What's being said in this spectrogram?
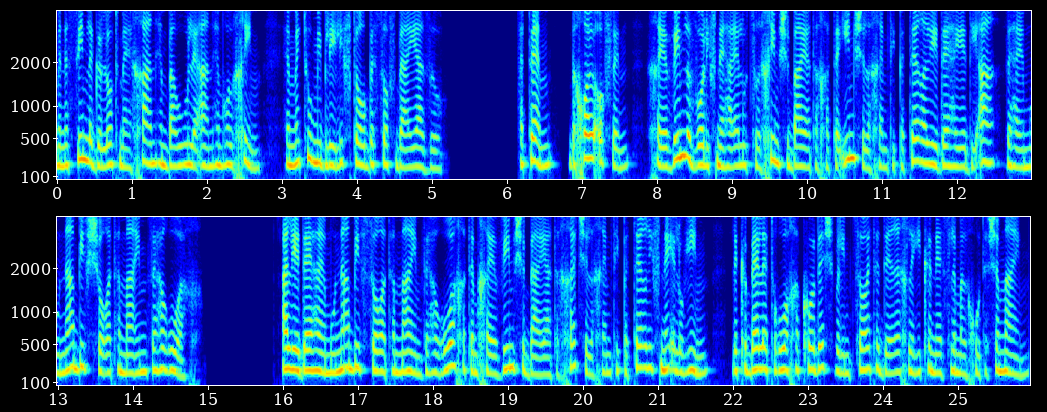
מנסים לגלות מהיכן הם באו ולאן הם הולכים, הם מתו מבלי לפתור בסוף בעיה זו. אתם, בכל אופן, חייבים לבוא לפני האל וצריכים שבעיית החטאים שלכם תיפתר על ידי הידיעה והאמונה בפשורת המים והרוח. על ידי האמונה בבשורת המים והרוח אתם חייבים שבעיית החטא שלכם תיפתר לפני אלוהים, לקבל את רוח הקודש ולמצוא את הדרך להיכנס למלכות השמיים.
